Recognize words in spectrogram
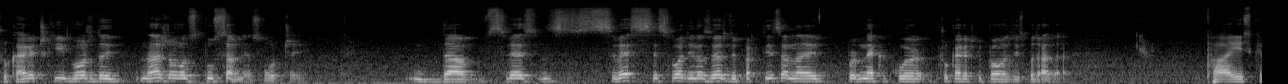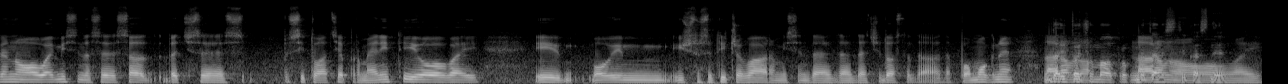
Čukarički možda, nažalost, usamljen slučaj. Da sve, sve se svodi na Zvezdu i Partizana i nekako Čukarički prolazi ispod radara. Pa iskreno, ovaj, mislim da se sad, da će se situacija promeniti ovaj, i ovim i što se tiče vara, mislim da da da će dosta da da pomogne. Naravno, da i to ćemo malo prokomentarisati kasnije. Ovaj, uh,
